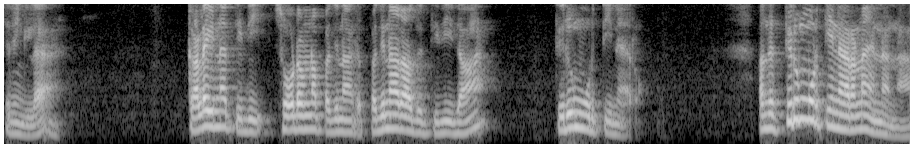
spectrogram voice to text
சரிங்களா? கலைனா திதி சோடம்னா பதினாறு. பதினாறாவது திதி தான் திருமூர்த்தி நேரம். அந்த திருமூர்த்தி நேரம்னா என்னன்னா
